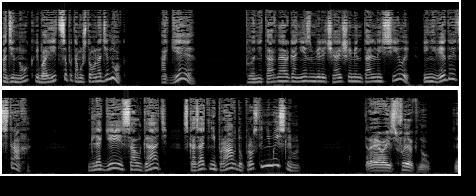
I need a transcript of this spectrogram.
одинок и боится, потому что он одинок. А гея — планетарный организм величайшей ментальной силы и не ведает страха. Для геи солгать, сказать неправду просто немыслимо. Тревойс фыркнул.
